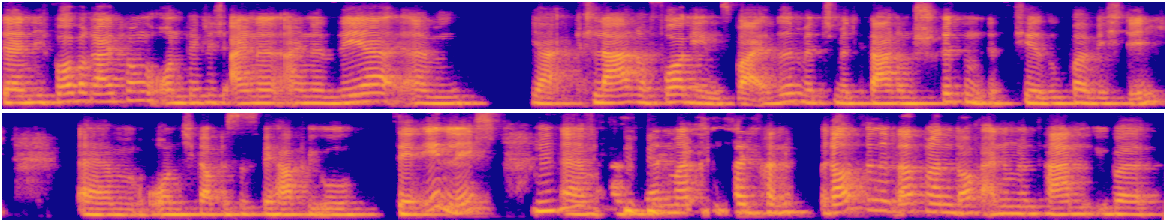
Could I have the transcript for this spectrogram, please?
Denn die Vorbereitung und wirklich eine, eine sehr ähm, ja, klare Vorgehensweise mit, mit klaren Schritten ist hier super wichtig. Ähm, und ich glaube, das ist bei HPU sehr ähnlich. Mhm. Ähm, also wenn man, wenn man rausfindet, dass man doch eine Methan über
